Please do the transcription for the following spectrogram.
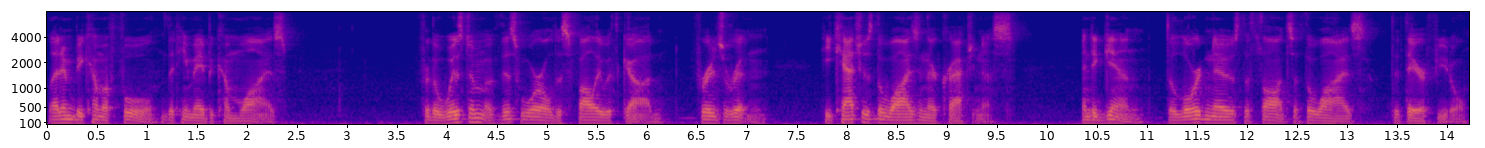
let him become a fool that he may become wise. For the wisdom of this world is folly with God for it is written, He catches the wise in their craftiness. And again, the Lord knows the thoughts of the wise, that they are futile.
